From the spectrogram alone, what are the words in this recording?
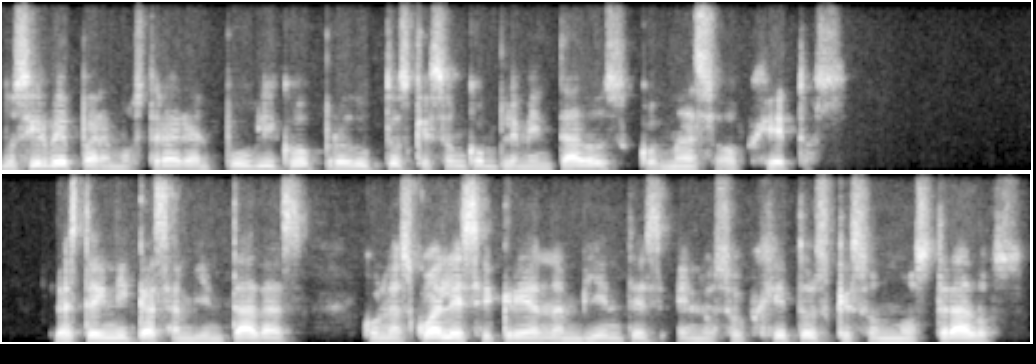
nos sirve para mostrar al público productos que son complementados con más objetos. Las técnicas ambientadas, con las cuales se crean ambientes en los objetos que son mostrados,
